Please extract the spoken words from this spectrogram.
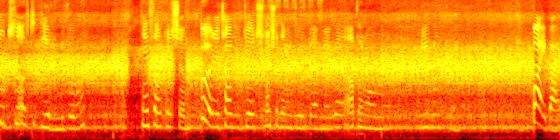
336 diyelim o zaman. Neyse arkadaşlar böyle tarz videolar için aşağıdan videoyu beğenmeyi ve abone olmayı unutmayın. Bay bay.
